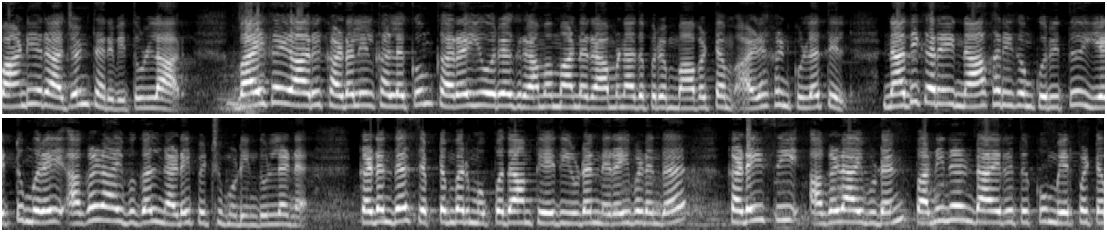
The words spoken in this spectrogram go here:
பாண்டியராஜன் தெரிவித்துள்ளார். வைகை ஆறு கடலில் கலக்கும் கரையோர கிராமமான ராமநாதபுரம் மாவட்டம் அழகன் குளத்தில் நதிக்கரை நாகரிகம் குறித்து எட்டு முறை அகழாய்வுகள் நடைபெற்று முடிந்துள்ளன. கடந்த செப்டம்பர் முப்பதாம் தேதியுடன் நிறைவடைந்த கடைசி அகழாய்வுடன் பன்னிரண்டாயிரத்திற்கும் மேற்பட்ட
